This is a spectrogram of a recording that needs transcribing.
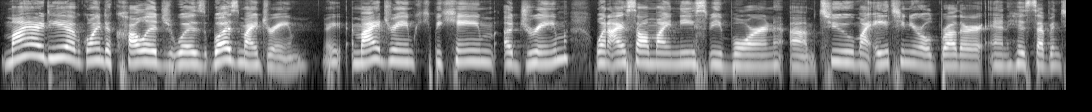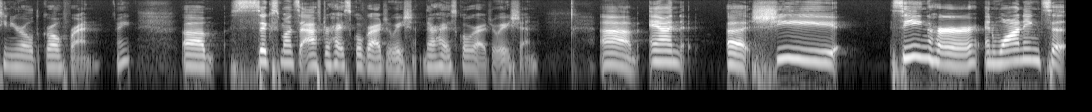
my idea of going to college was was my dream. Right? My dream became a dream when I saw my niece be born um, to my 18-year-old brother and his 17-year-old girlfriend. Right? Um, six months after high school graduation, their high school graduation, um, and uh, she seeing her and wanting to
